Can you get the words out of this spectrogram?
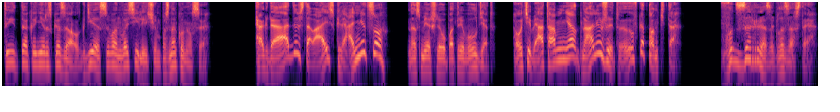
ты так и не рассказал, где с Иван Васильевичем познакомился?» «Тогда доставай скляницу», — насмешливо потребовал дед. «У тебя там не одна лежит в котомке-то». «Вот зараза глазастая»,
